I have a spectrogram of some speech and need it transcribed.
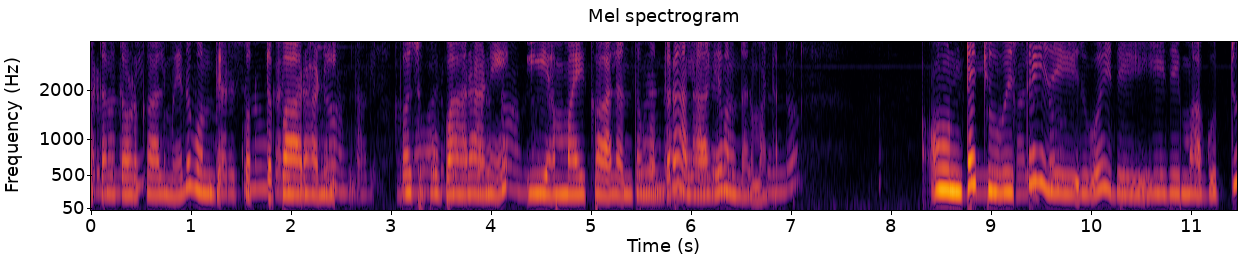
అతని తొడకాల మీద ఉంది. కొత్త పారాణి పసుపు పారాణి ఈ అమ్మాయి కాలంత ముద్ర అలాగే ఉందన్నమాట. ఉంటే చూపిస్తే ఇది ఇదిగో ఇది ఇది మా గుర్తు.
